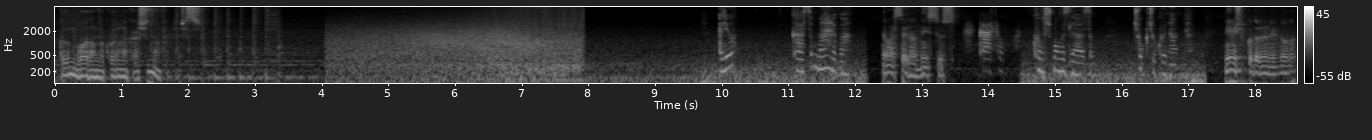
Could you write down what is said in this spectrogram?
Bakalım bu adamla korona karşı ne yapabiliriz? Alo, Kasım merhaba. Ne var Seylan ne istiyorsun? Kasım. Konuşmamız lazım. Çok çok önemli. Neymiş bu kadar önemli olan?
